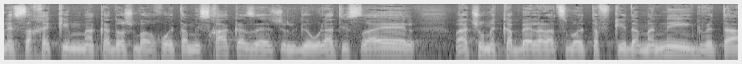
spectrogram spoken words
לשחק עם הקדוש ברוך הוא את המשחק הזה של גאולת ישראל, ועד שהוא מקבל על עצמו את תפקיד המנהיג ואת ה,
